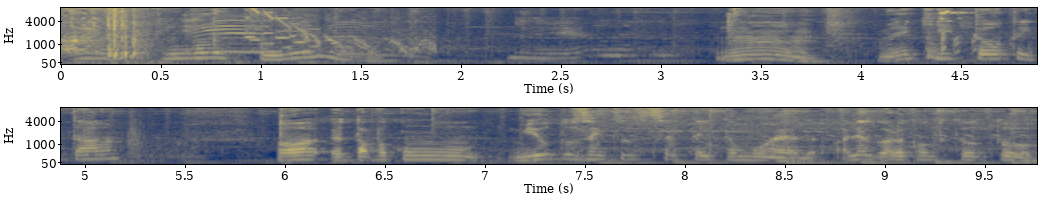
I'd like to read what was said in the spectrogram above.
Ai, loucura! Hum, vem aqui então tentar. Ó, eu tava com 1270 moedas. Olha agora quanto que eu tô.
